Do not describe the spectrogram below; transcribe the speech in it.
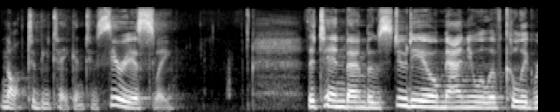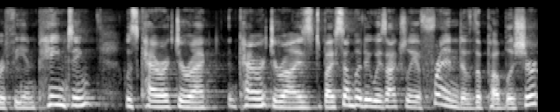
not to be taken too seriously. The Ten Bamboo Studio Manual of Calligraphy and Painting was characterized by somebody who was actually a friend of the publisher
